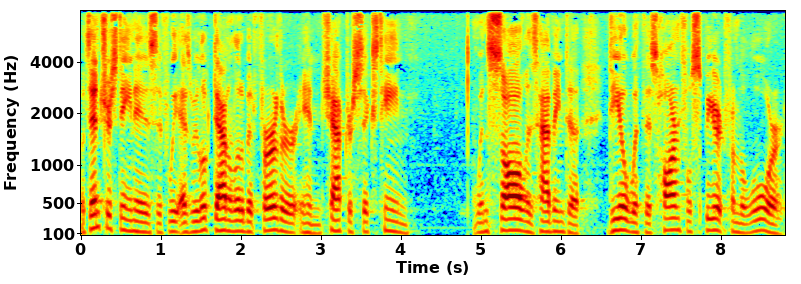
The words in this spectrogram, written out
What's interesting is if we as we look down a little bit further in chapter 16 when Saul is having to deal with this harmful spirit from the Lord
